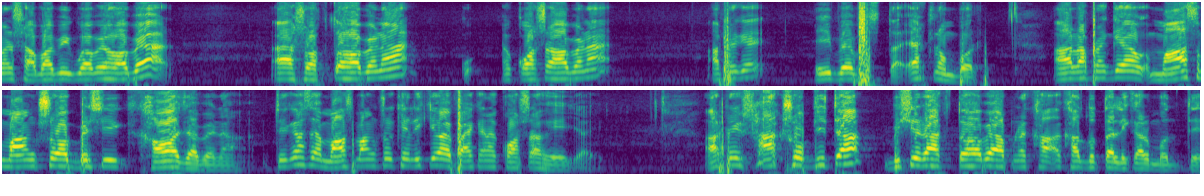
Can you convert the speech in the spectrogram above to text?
মানে স্বাভাবিকভাবে হবে শক্ত হবে না কষা হবে না। আপনাকে এই ব্যবস্থা, এক নম্বর। আর আপনাকে মাছ, মাংস বেশি খাওয়া যাবে না, ঠিক আছে? মাছ, মাংস খেলে কী হয়? পায়খানা কষা হয়ে যায়। আপনি শাক সবজিটা বেশি রাখতে হবে আপনার খাদ্য তালিকার মধ্যে।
